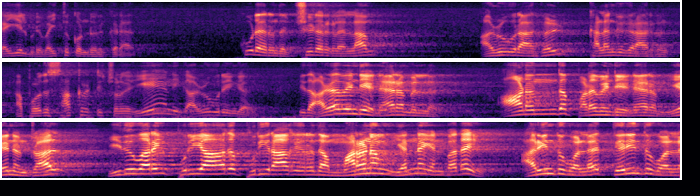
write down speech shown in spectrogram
கையில் இப்படி வைத்து கொண்டிருக்கிறார். கூட இருந்த சீடர்கள் எல்லாம் அழுகிறார்கள் கலங்குகிறார்கள். அப்பொழுது சாக்ரட்டி சொல்லுங்க ஏன் நீங்கள் அழுகுறீங்க இது அழ வேண்டிய நேரம் இல்லை ஆனந்தப்பட வேண்டிய நேரம். ஏனென்றால் இதுவரை புரியாத புதிராக இருந்த மரணம் என்ன என்பதை அறிந்து கொள்ள தெரிந்து கொள்ள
